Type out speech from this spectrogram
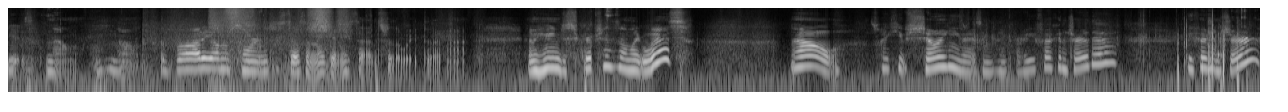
Yes, no, no. The body on the porn just doesn't make any sense for the weight that I'm at. I'm hearing descriptions. I'm like, what? No. Why I keep showing you guys. I'm like, are you fucking sure though? Are you fucking sure?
